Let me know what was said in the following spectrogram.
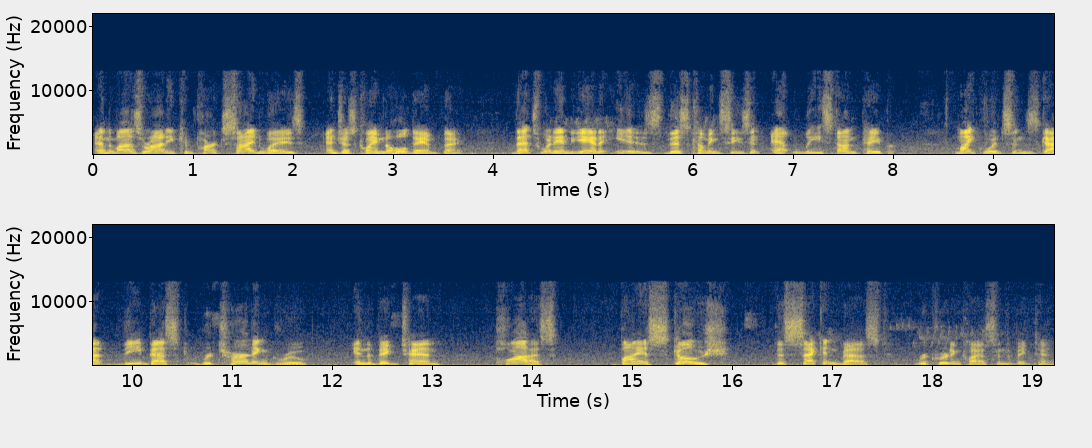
and the Maserati can park sideways and just claim the whole damn thing. That's what Indiana is this coming season at least on paper. Mike Woodson's got the best returning group in the Big 10 plus by a skosh the second best recruiting class in the Big 10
